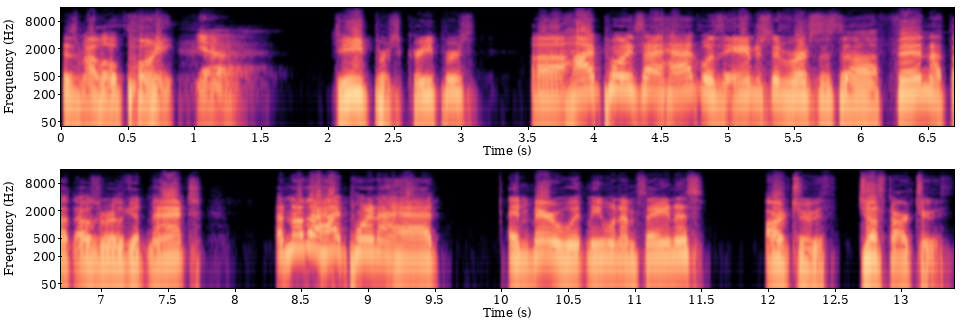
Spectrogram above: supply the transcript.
is my low point. Yeah. Jeepers creepers. Uh, high points I had was Anderson versus uh, Finn. I thought that was a really good match. Another high point I had, and bear with me when I'm saying this, R-Truth, just R-Truth,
